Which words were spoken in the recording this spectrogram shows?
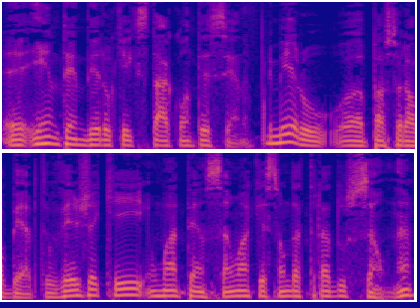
é, entender o que está acontecendo. Primeiro, uh, pastor Alberto, veja que uma atenção à questão da tradução, né?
